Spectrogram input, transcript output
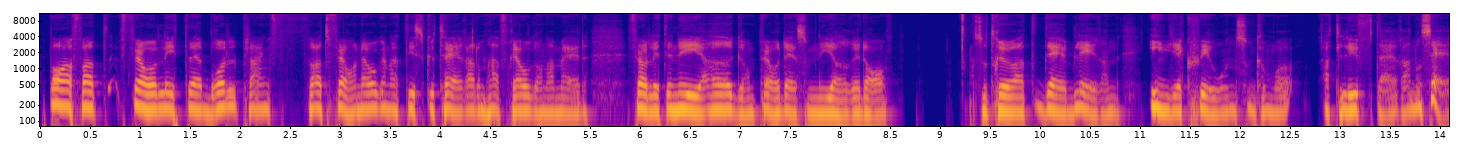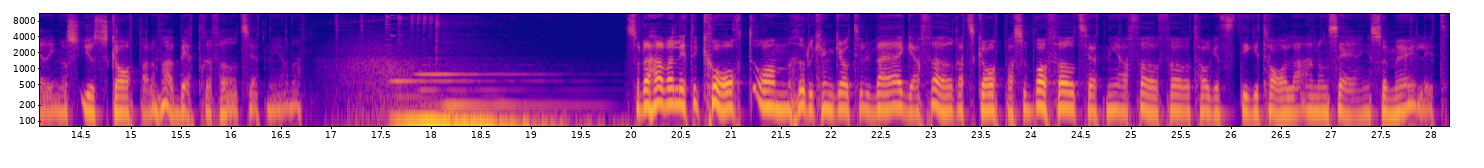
bara för att få lite bollplank för att få någon att diskutera de här frågorna med, få lite nya ögon på det som ni gör idag. Så tror jag att det blir en injektion som kommer att lyfta er annonsering och just skapa de här bättre förutsättningarna. Så det här var lite kort om hur du kan gå tillväga för att skapa så bra förutsättningar för företagets digitala annonsering som möjligt.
